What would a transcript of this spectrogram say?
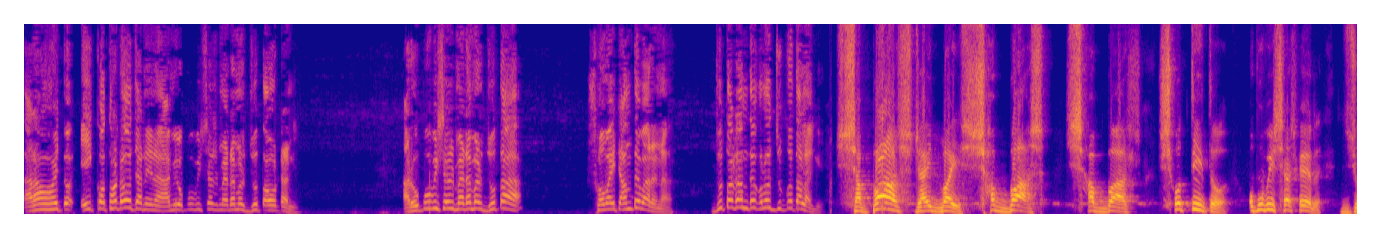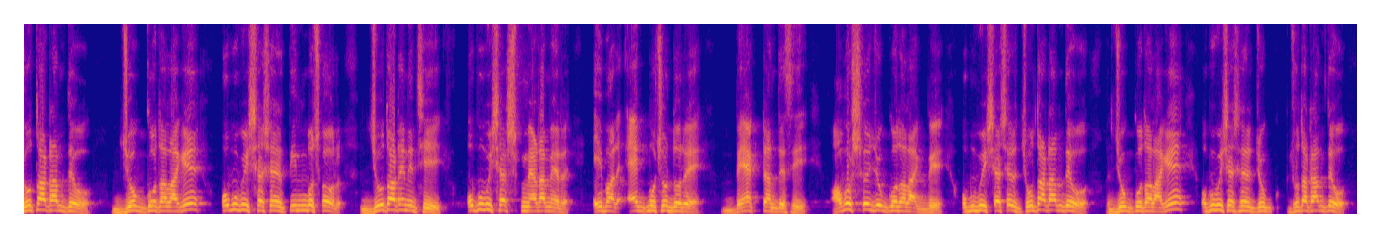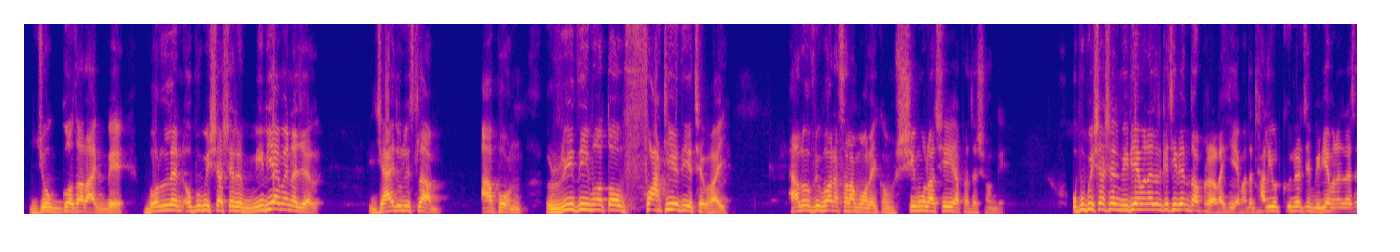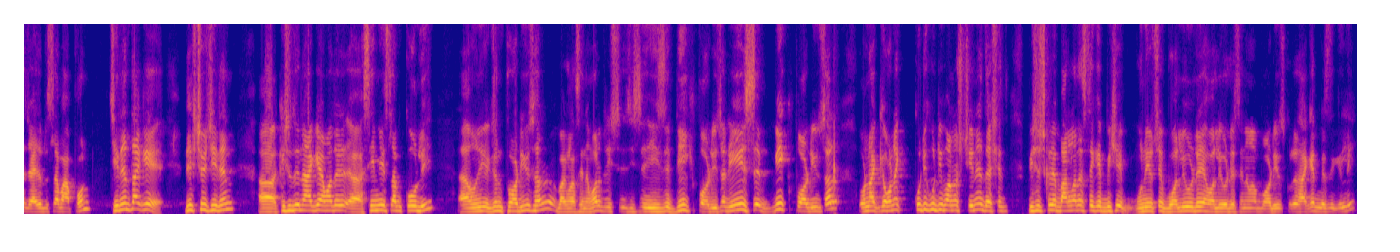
তারা হয়তো এই কথাটাও জানে না, আমি অপু বিশ্বাস ম্যাডামের জুতাও টানি। আর অপু বিশ্বাস ম্যাডামের জুতা সবাই টানতে পারে না। জুতা টানতে কোনো যোগ্যতা লাগে। সাব্বাস, জাহিদ ভাই, সাব্বাস সাব্বাস সত্যি তো অপবিশ্বাসের জোতা টানতেও যোগ্যতা লাগে। অপবিশ্বাসের তিন বছর জোতা টেনেছি। অপবিশ্বাস ম্যাডামের এবার এক বছর ধরে ব্যাগ টানতেছি। অবশ্যই যোগ্যতা লাগবে। অপবিশ্বাসের জোতা টানতেও যোগ্যতা লাগে। অপবিশ্বাসের জোতা টানতেও যোগ্যতা লাগবে। বললেন অপবিশ্বাসের মিডিয়া ম্যানেজার জাহিদুল ইসলাম, আপন রীতিমতো ফাটিয়ে দিয়েছে ভাই। হ্যালো এভরিওয়ান, আসসালামু আলাইকুম। শিমুল আছি আপনাদের সঙ্গে। অপু বিশ্বাসের মিডিয়া ম্যানেজারকে চিনেন তো আপনারা নাকি? আমাদের ঢালিউড কুইনের যে মিডিয়া ম্যানেজার আছে জাহিদুল ইসলাম আপন। চিনেন তাকে? নিশ্চয়ই চিনেন। কিছুদিন আগে আমাদের সিমি ইসলাম কোহলি উনি একজন প্রডিউসার বাংলা সিনেমার। Is a big producer is a big producer ওনাকে অনেক কোটি কোটি মানুষ চিনে দেশে, বিশেষ করে বাংলাদেশ থেকে বিশেষ উনি হচ্ছে বলিউডে, হলিউডে সিনেমা প্রডিউস করে থাকেন বেসিক্যালি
